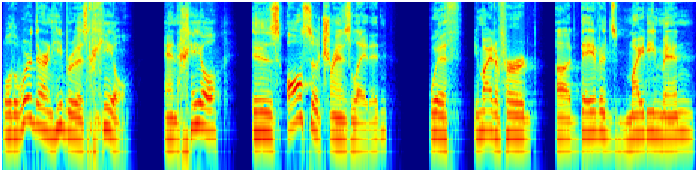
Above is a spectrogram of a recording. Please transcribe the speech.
Well, the word there in Hebrew is chil, and chil is also translated with, you might have heard uh, David's mighty men,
